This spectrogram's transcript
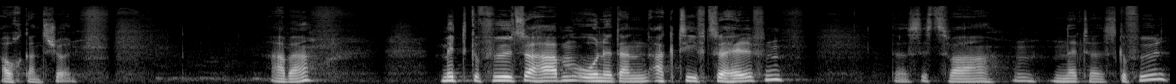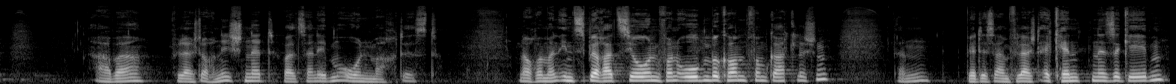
Auch ganz schön. Aber Mitgefühl zu haben, ohne dann aktiv zu helfen, das ist zwar ein nettes Gefühl, aber vielleicht auch nicht nett, weil es dann eben Ohnmacht ist. Und auch wenn man Inspiration von oben bekommt vom Göttlichen, dann wird es einem vielleicht Erkenntnisse geben,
